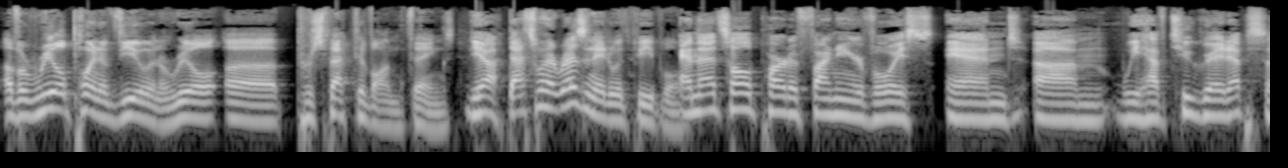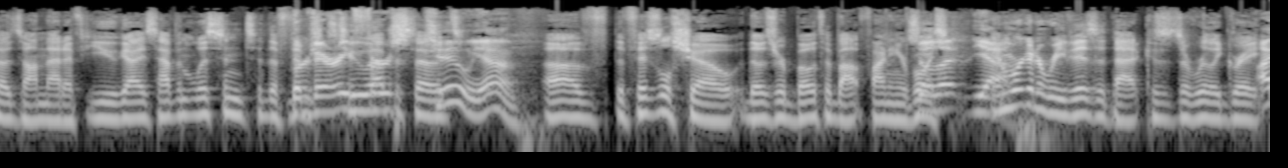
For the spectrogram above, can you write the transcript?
of a real point of view and a real uh, perspective on things Yeah. that's why it resonated with people And that's all part of finding your voice. And um, we have two great episodes on that. If you guys haven't listened to the the first very two first episodes two yeah of the Fizzle Show, those are both about finding your So voice. let- yeah. And we're going to revisit that because it's a really great. I,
